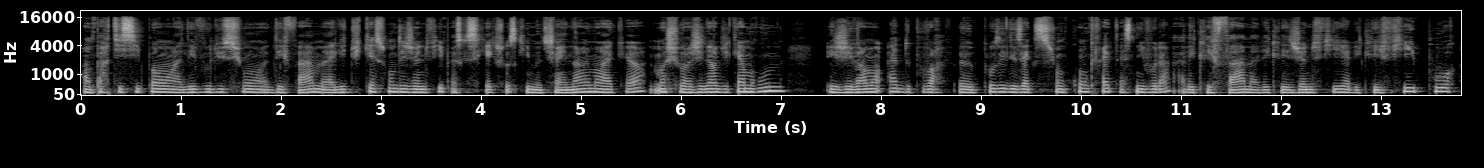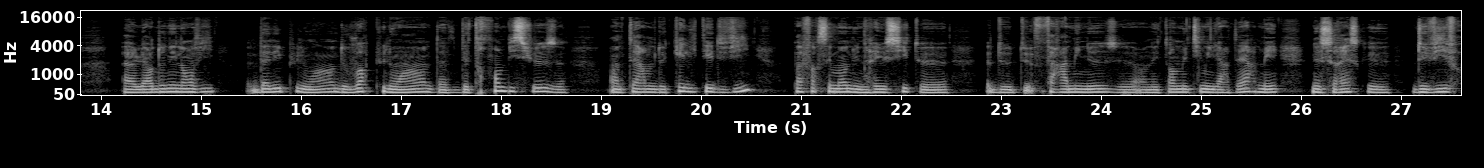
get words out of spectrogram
en participant à l'évolution des femmes, à l'éducation des jeunes filles, parce que c'est quelque chose qui me tient énormément à cœur. Moi, je suis originaire du Cameroun et j'ai vraiment hâte de pouvoir euh, poser des actions concrètes à ce niveau-là, avec les femmes, avec les jeunes filles, avec les filles, pour euh, leur donner l'envie d'aller plus loin, de voir plus loin, d'être ambitieuse en termes de qualité de vie, pas forcément d'une réussite euh, de, de, faramineuse en étant multimilliardaire, mais ne serait-ce que de vivre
